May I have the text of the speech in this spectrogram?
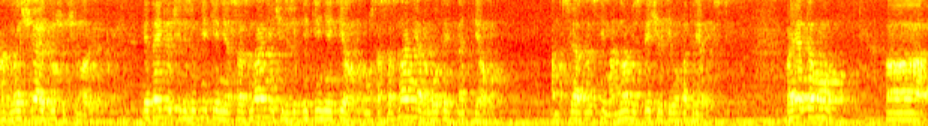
развращает душу человека. Это идет через угнетение сознания, через угнетение тела, потому что сознание работает над телом. Оно связано с ним, оно обеспечивает его потребности. Поэтому э,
